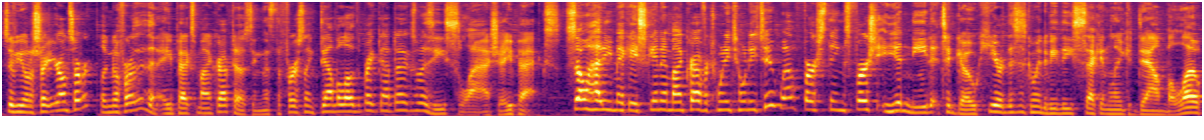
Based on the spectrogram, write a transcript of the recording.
So if you want to start your own server, look no further than Apex Minecraft Hosting. That's the first link down below, the breakdown.xyz slash Apex. So how do you make a skin in Minecraft for 2022? Well, first things first, you need to go here. This is going to be the second link down below.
